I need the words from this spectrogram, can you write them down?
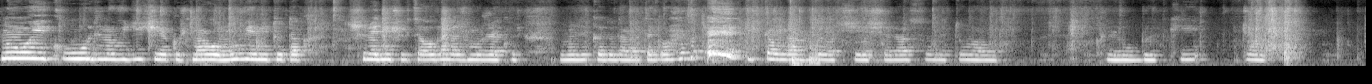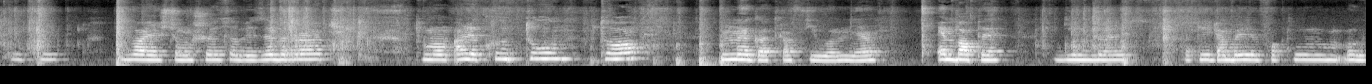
No i kurde, no widzicie, jakoś mało mówię mi to tak średnio się chce oglądać, może jakąś muzykę dodam do tego ściągam. Zobaczcie jeszcze raz sobie tu mam klubyki. Dwa jeszcze muszę sobie zebrać. Tu mam, ale tu to mega trafiłem, nie? Mbappé, Gimbal, taki double fucking, oj,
